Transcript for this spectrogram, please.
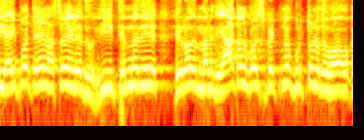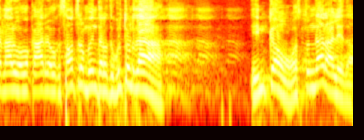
ఈ అయిపోతే నష్టమేం లేదు. ఈ తిన్నది ఈరోజు మనకి ఏటలు కోసి పెట్టినా గుర్తుండదు. ఒక నాలుగు ఒక ఆరు ఒక సంవత్సరం పోయిన తర్వాత గుర్తుండదా? ఇన్కమ్ వస్తుందా రాలేదా?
